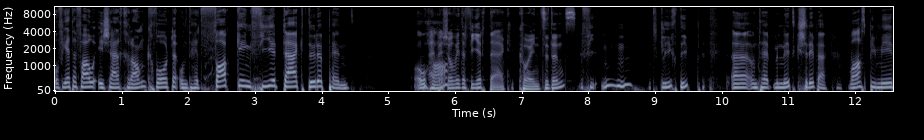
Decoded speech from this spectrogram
Auf jeden Fall ist er krank geworden und hat fucking vier Tage durchgepennt. Oha. Eben schon wieder vier Tage. Coincidence. Vi- Mhm, der gleiche Typ. Äh, und hat mir nicht geschrieben, was bei mir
